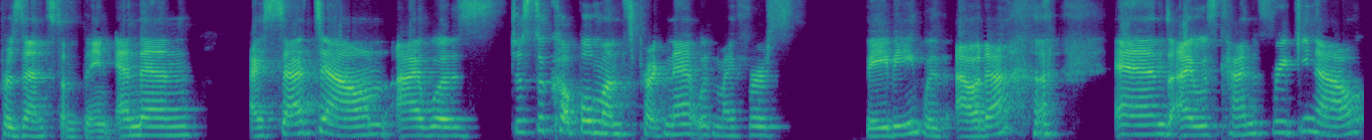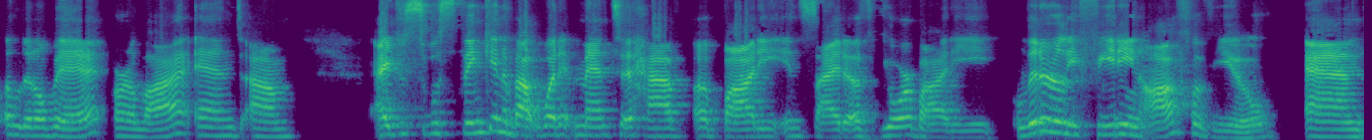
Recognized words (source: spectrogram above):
present something. And then I sat down. I was just a couple months pregnant with my first baby with Auda, and I was kind of freaking out a little bit or a lot. And um, I just was thinking about what it meant to have a body inside of your body, literally feeding off of you and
